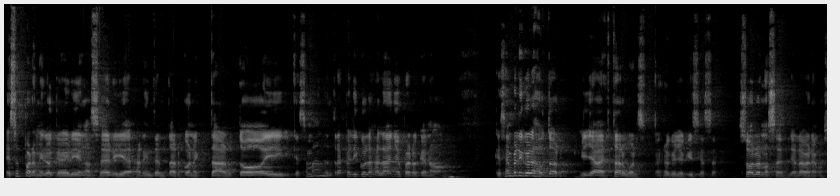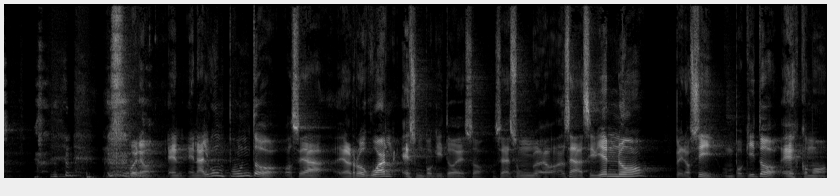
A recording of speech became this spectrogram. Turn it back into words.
Eso es para mí lo que deberían hacer y dejar de intentar conectar todo y que se manden tres películas al año, pero que no. Que sean películas de autor. Y ya, Star Wars. Es lo que yo quise hacer. Solo no sé, ya la veremos. bueno, en, en, algún punto, o sea, el Rogue One es un poquito eso. O sea, es un. O sea, si bien no, pero sí, un poquito es como.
